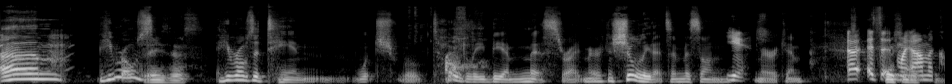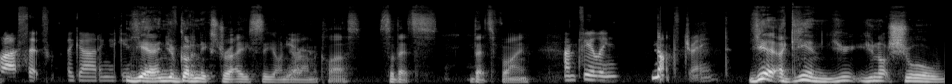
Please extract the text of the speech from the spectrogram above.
Um, he rolls. Jesus. He rolls a ten, which will totally be a miss, right, Mirakin? Surely that's a miss on Yes. Mirakin. uh, is it my armor class that's a guarding against? Yeah, and you've got an extra AC on your armor class, so that's that's fine. I'm feeling not drained. Yeah, again, you you're not sure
